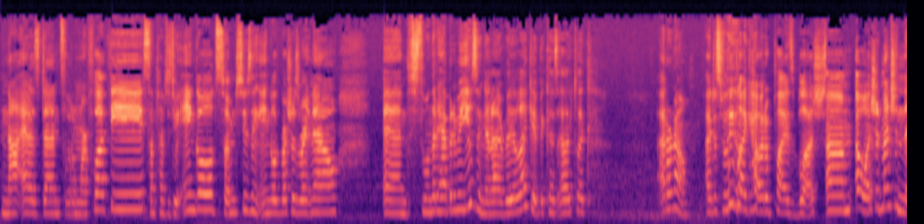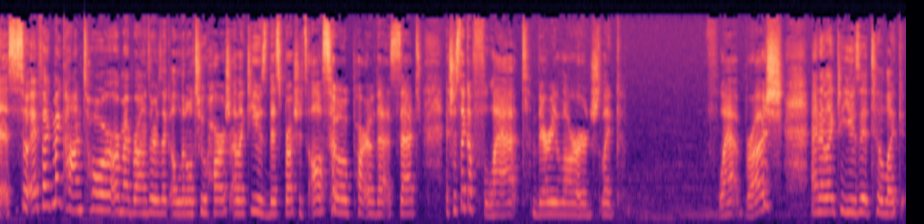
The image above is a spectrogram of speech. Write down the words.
not as dense, a little more fluffy. Sometimes I do angled. So I'm just using angled brushes right now and this is the one that I happen to be using and I really like it because I like to like I don't know I just really like how it applies blush. Um, oh, I should mention this. So if like my contour or my bronzer is like a little too harsh, I like to use this brush. It's also part of that set. It's just like a flat, very large, like flat brush and I like to use it to like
